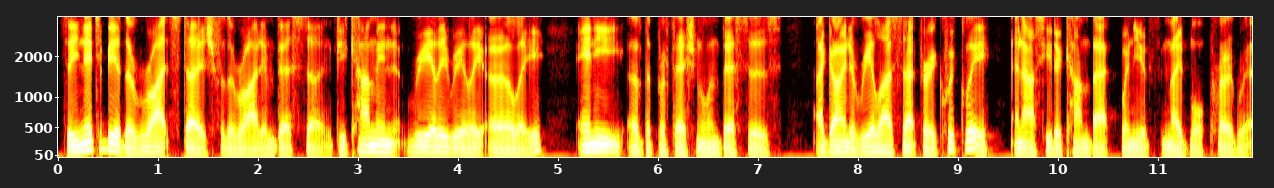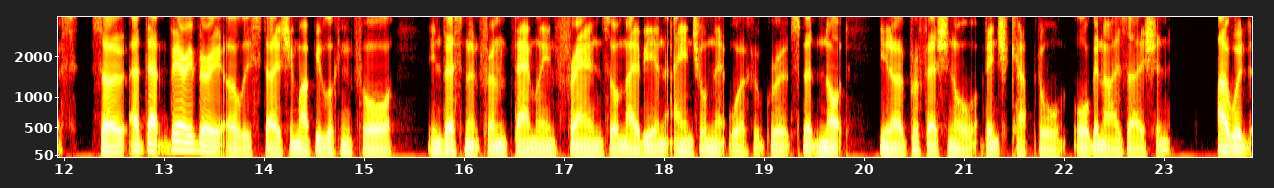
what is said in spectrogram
So you need to be at the right stage for the right investor. If you come in really, really early, any of the professional investors are going to realize that very quickly and ask you to come back when you've made more progress. So at that very, very early stage, you might be looking for investment from family and friends or maybe an angel network of groups, but not, you know, professional venture capital organization. I would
